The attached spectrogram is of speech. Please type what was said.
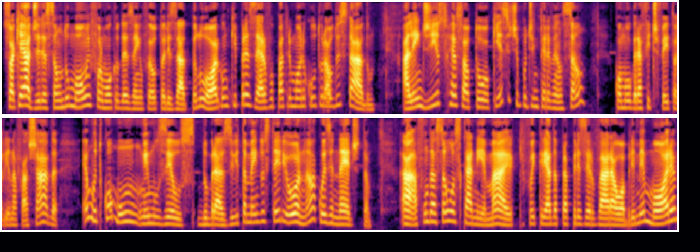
Só que a direção do MON informou que o desenho foi autorizado pelo órgão que preserva o patrimônio cultural do Estado. Além disso, ressaltou que esse tipo de intervenção, como o grafite feito ali na fachada, é muito comum em museus do Brasil e também do exterior, não é uma coisa inédita. A Fundação Oscar Niemeyer, que foi criada para preservar a obra e memória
